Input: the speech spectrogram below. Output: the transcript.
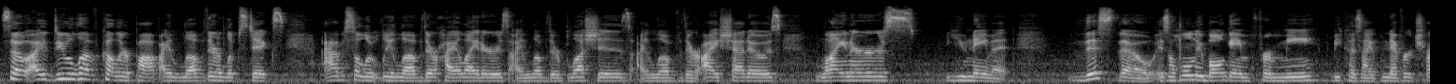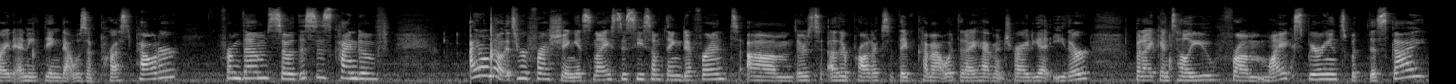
So I do love ColourPop. I love their lipsticks. Absolutely love their highlighters. I love their blushes. I love their eyeshadows liners you name it. This though is a whole new ball game for me because I've never tried anything that was a pressed powder from them. So this is kind of know, it's refreshing. It's nice to see something different. Um, there's other products that they've come out with that I haven't tried yet either, but I can tell you from my experience with this guy,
